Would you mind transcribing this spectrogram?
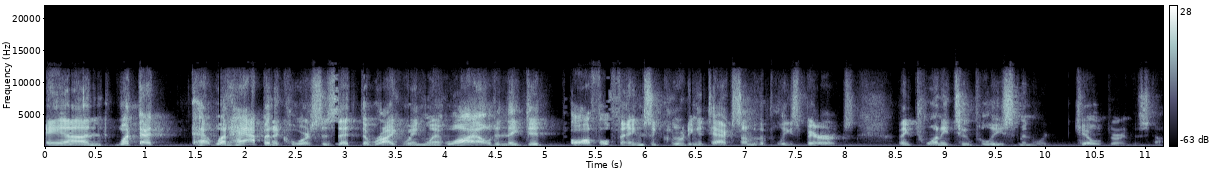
and what that what happened, of course, is that the right wing went wild and they did awful things, including attack some of the police barracks. I think 22 policemen were killed during this time.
